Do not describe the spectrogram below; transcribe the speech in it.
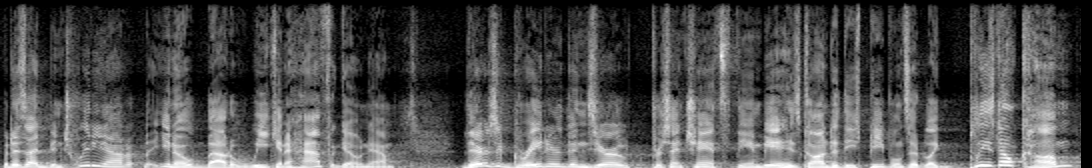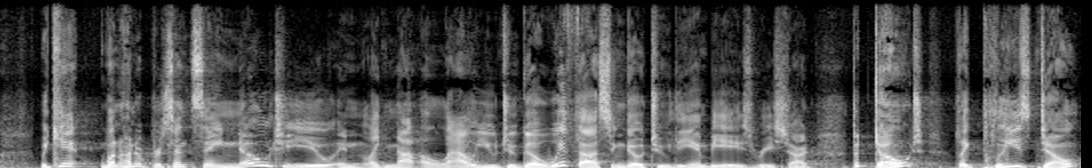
But as I'd been tweeting out, you know, about a week and a half ago now, there's a greater than 0% chance that the NBA has gone to these people and said, like, please don't come. We can't 100% say no to you and like not allow you to go with us and go to the NBA's restart, but don't. Like, please don't.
